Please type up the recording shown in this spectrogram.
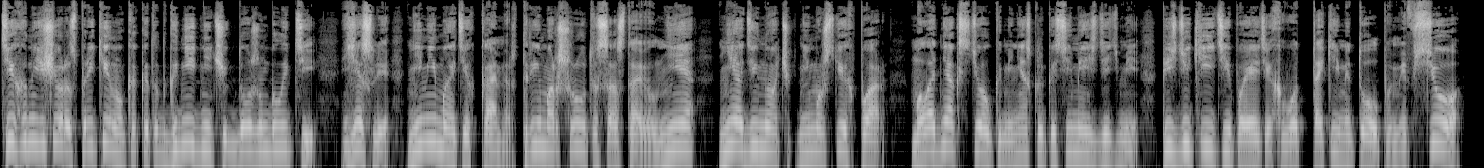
Тихон еще раз прикинул, как этот гнидничек должен был идти, если не мимо этих камер, три маршрута составил, не, ни одиночек, ни мужских пар. Молодняк с телками, несколько семей с детьми, пиздюки типа этих, вот такими толпами, все.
